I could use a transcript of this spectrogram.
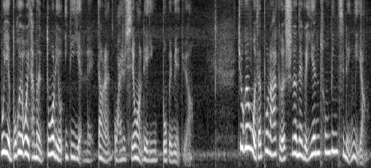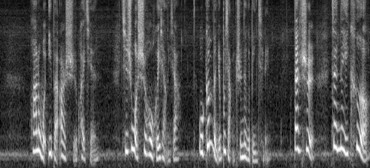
我也不会为他们多流一滴眼泪。当然，我还是希望猎鹰不被灭绝啊。就跟我在布拉格吃的那个烟囱冰淇淋一样，花了我一百二十块钱。其实我事后回想一下，我根本就不想吃那个冰淇淋。但是在那一刻，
